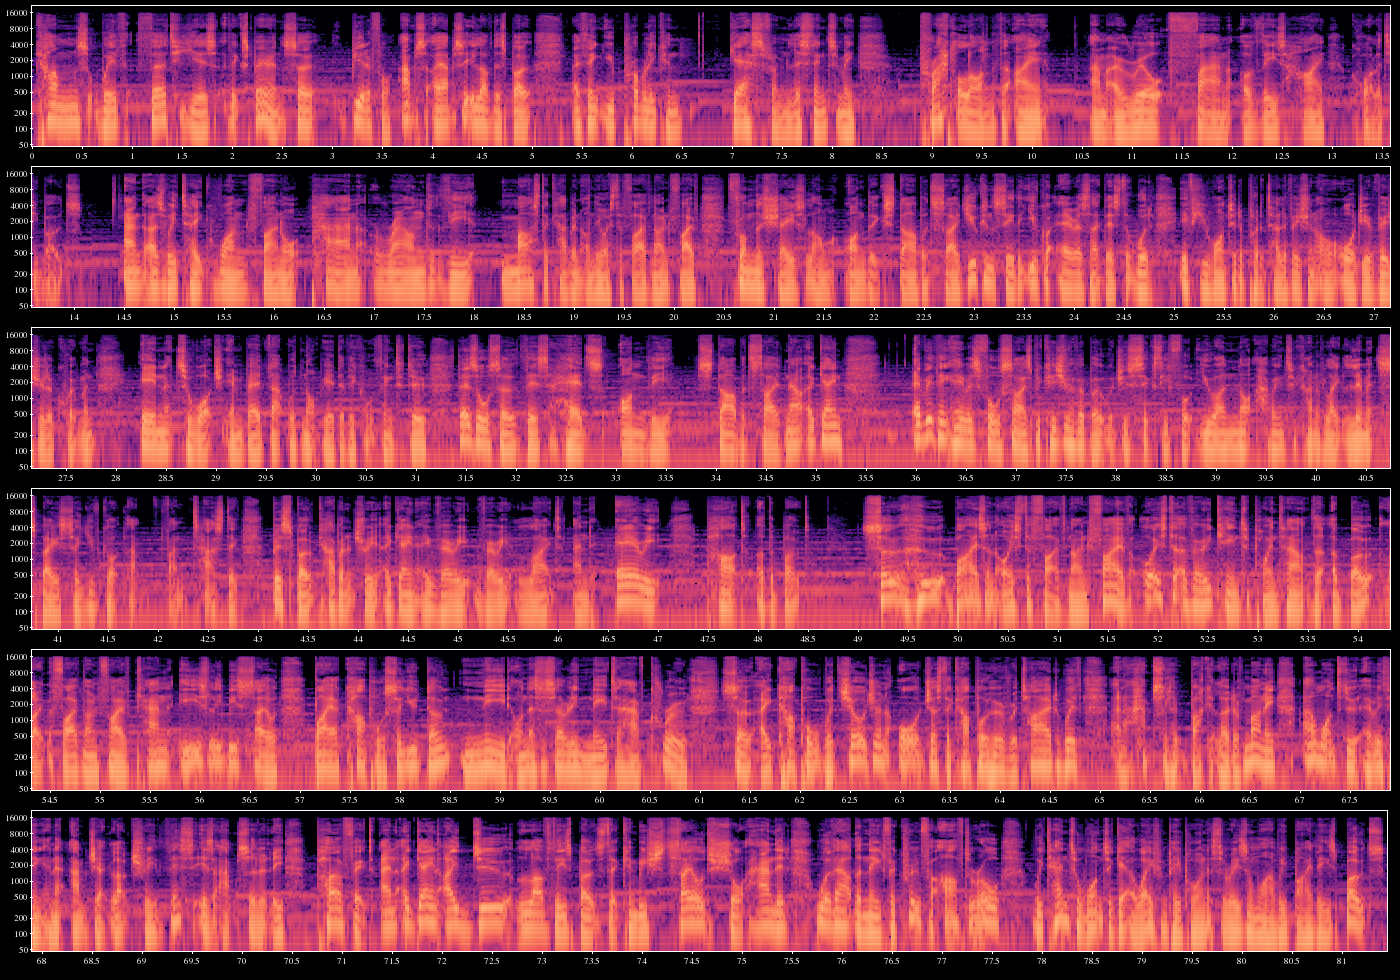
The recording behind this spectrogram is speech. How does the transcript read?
comes with 30 years of experience. So beautiful. Abs- I absolutely love this boat. I think you probably can guess from listening to me prattle on that I am a real fan of these high quality boats. And as we take one final pan around the master cabin on the Oyster 595 from the chaise longue on the starboard side, you can see that you've got areas like this that would, if you wanted to put a television or audio visual equipment in to watch in bed, that would not be a difficult thing to do. There's also this heads on the starboard side. Now, again, Everything here is full size because you have a boat which is 60 foot. You are not having to kind of like limit space. So you've got that fantastic bespoke cabinetry. Again, a very, very light and airy part of the boat. So, who buys an Oyster 595? Oyster are very keen to point out that a boat like the 595 can easily be sailed by a couple, so you don't need or necessarily need to have crew. So, a couple with children, or just a couple who have retired with an absolute bucket load of money and want to do everything in abject luxury, this is absolutely perfect. And again, I do love these boats that can be sailed short-handed without the need for crew. For after all, we tend to want to get away from people, and it's the reason why we buy these boats.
